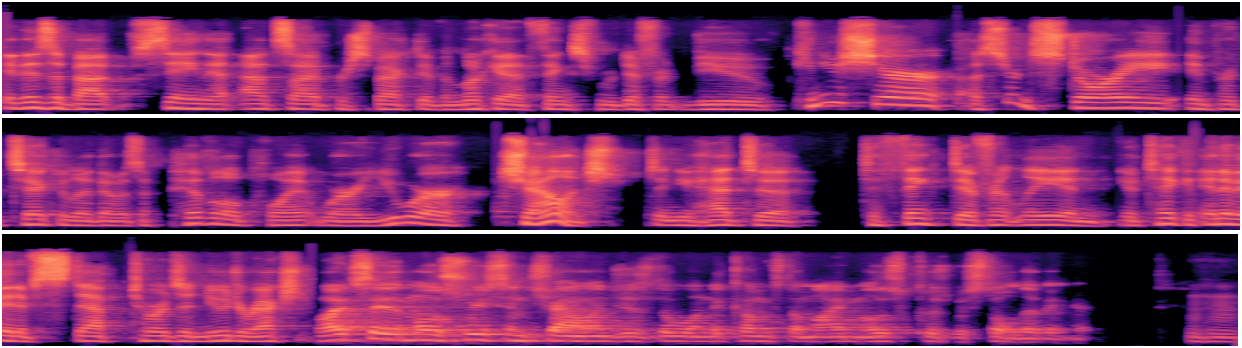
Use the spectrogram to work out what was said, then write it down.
it is about seeing that outside perspective and looking at things from a different view. Can you share a certain story in particular that was a pivotal point where you were challenged and you had to to think differently and you know, take an innovative step towards a new direction? Well, I'd say the most recent challenge is the one that comes to mind most because we're still living it. Mm-hmm.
